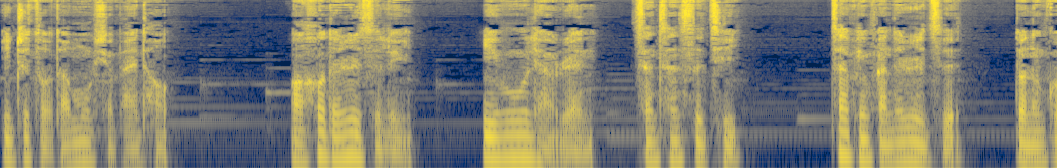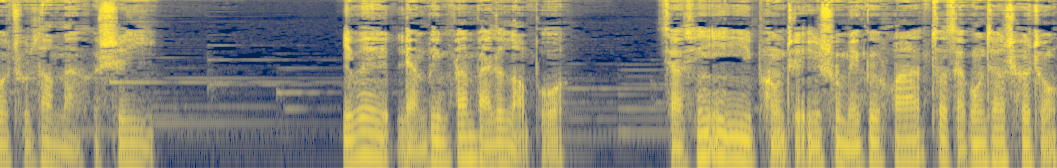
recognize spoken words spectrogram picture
一直走到暮雪白头。”往后的日子里，一屋两人，三餐四季，再平凡的日子都能过出浪漫和诗意。一位两鬓斑白的老伯，小心翼翼捧着一束玫瑰花坐在公交车中，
